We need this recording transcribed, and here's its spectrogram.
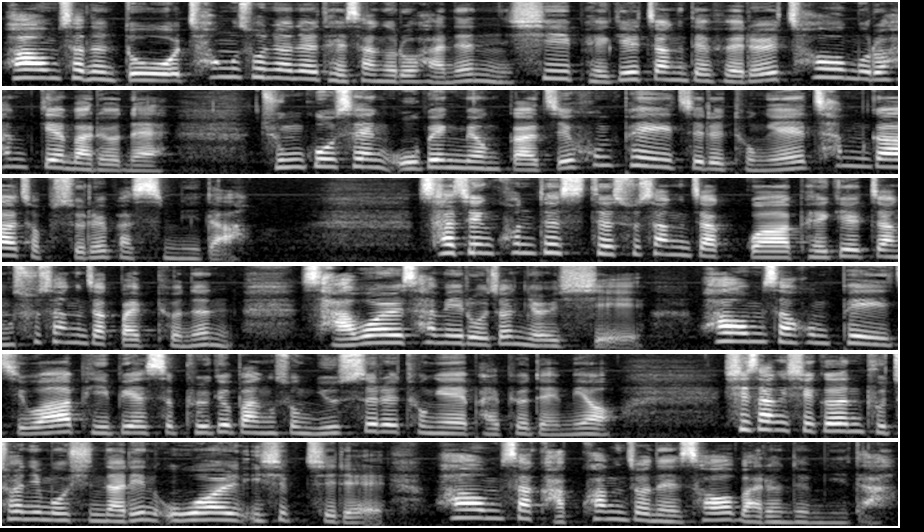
화엄사는 또 청소년을 대상으로 하는 시 100일장 대회를 처음으로 함께 마련해 중고생 500명까지 홈페이지를 통해 참가 접수를 받습니다. 사진 콘테스트 수상작과 100일장 수상작 발표는 4월 3일 오전 10시 화엄사 홈페이지와 BBS 불교방송 뉴스를 통해 발표되며 시상식은 부처님 오신 날인 5월 27일 화엄사 각황전에서 마련됩니다.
